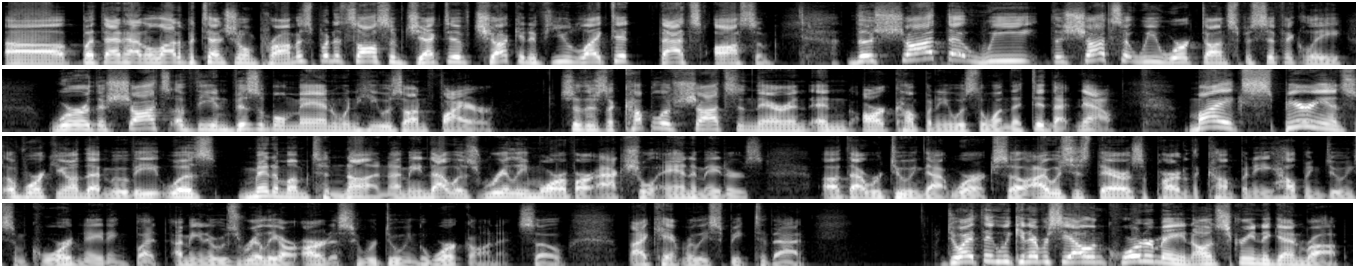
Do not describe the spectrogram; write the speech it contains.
Uh, but that had a lot of potential and promise, but it's all subjective, Chuck. And if you liked it, that's awesome. The shot that we, the shots that we worked on specifically were the shots of the invisible man when he was on fire. So there's a couple of shots in there, and, and our company was the one that did that. Now, my experience of working on that movie was minimum to none. I mean, that was really more of our actual animators uh, that were doing that work. So I was just there as a part of the company, helping doing some coordinating. But I mean, it was really our artists who were doing the work on it. So I can't really speak to that. Do I think we can ever see Allan Quatermain on screen again, Rob?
